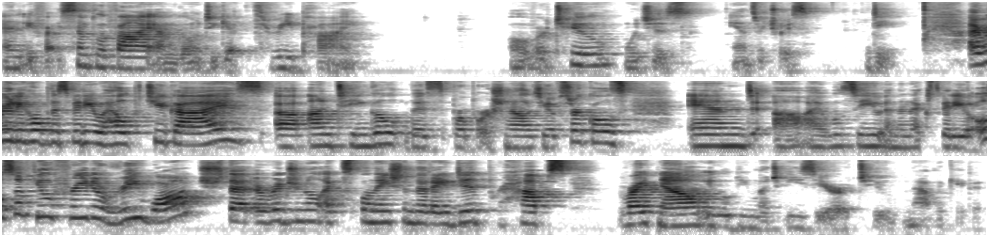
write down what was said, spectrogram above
And if I simplify, I'm going to get 3 pi over 2, which is answer choice D. I really hope this video helped you guys uh, untangle this proportionality of circles and uh, I will see you in the next video. Also, feel free to rewatch that original explanation that I did. Perhaps right now it will be much easier to navigate it.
